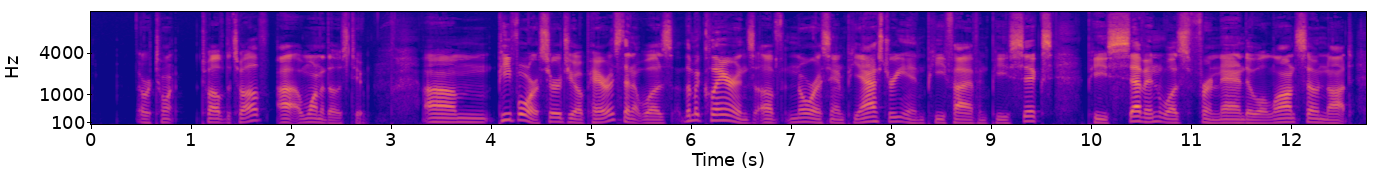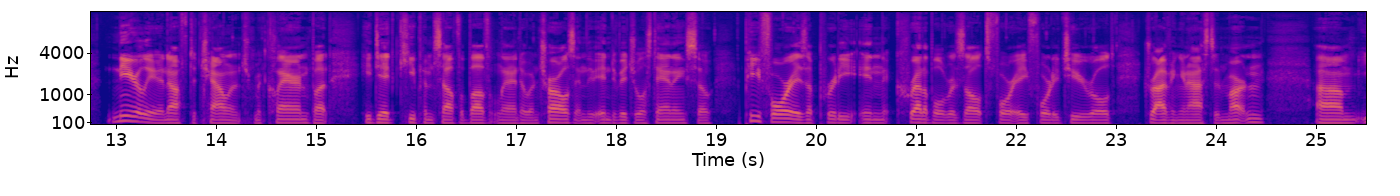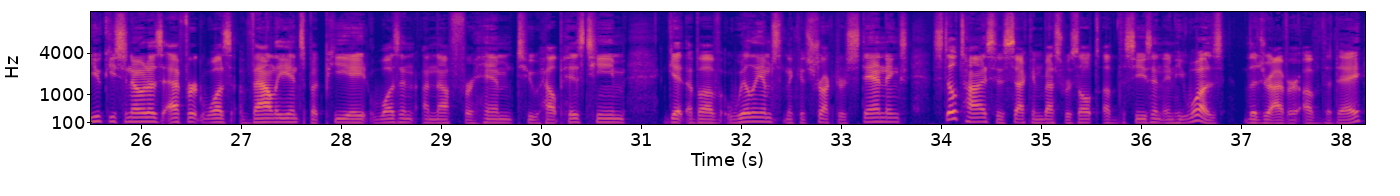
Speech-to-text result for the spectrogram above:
or 12 to 12, uh, one of those two. Um, P4, Sergio Perez. Then it was the McLarens of Norris and Piastri in P5 and P6. P7 was Fernando Alonso, not nearly enough to challenge McLaren, but he did keep himself above Lando and Charles in the individual standings. So P4 is a pretty incredible result for a 42 year old driving an Aston Martin. Um, Yuki Tsunoda's effort was valiant, but P8 wasn't enough for him to help his team get above Williams in the constructors' standings. Still ties his second best result of the season, and he was the driver of the day.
